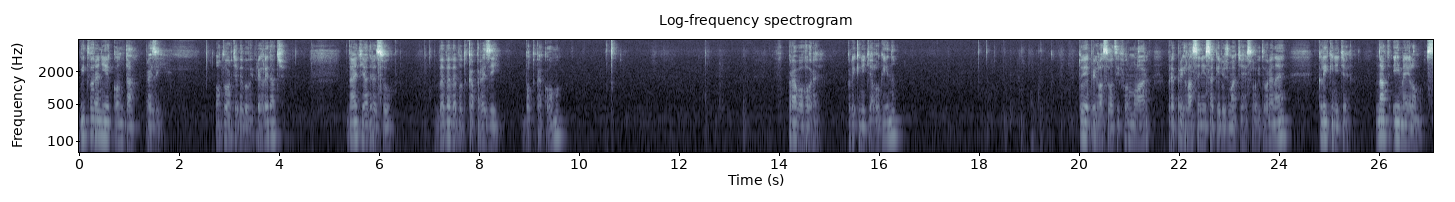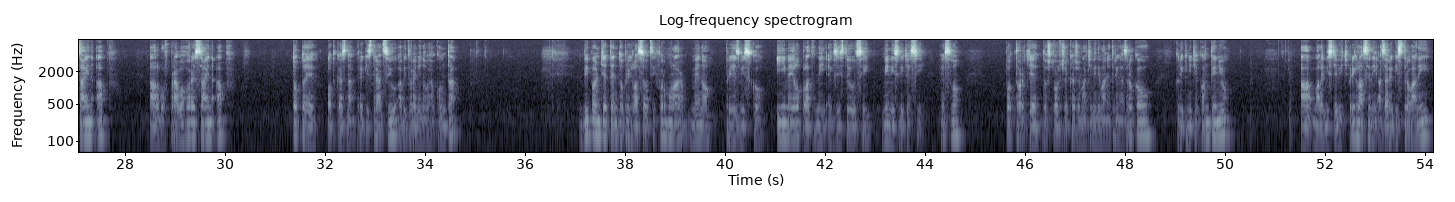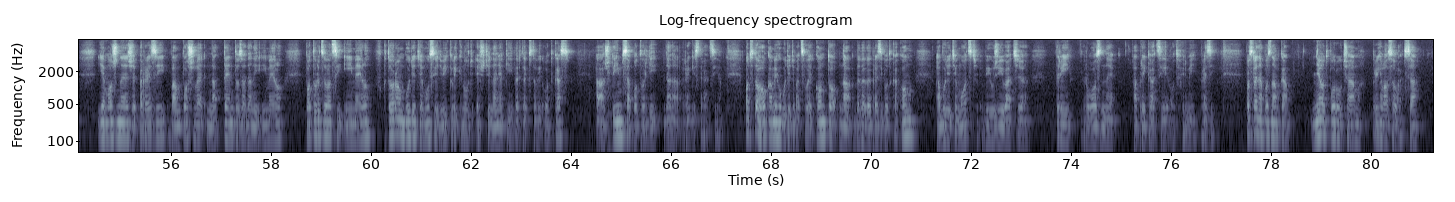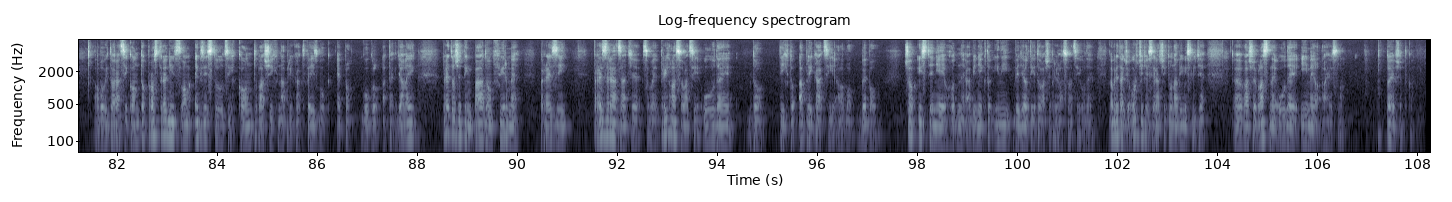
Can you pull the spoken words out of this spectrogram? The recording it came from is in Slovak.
Vytvorenie konta Prezi. Otvorte webový prehliadač, dajte adresu www.prezi.com Vpravo hore kliknite Login. Tu je prihlasovací formulár pre prihlásenie sa, keď už máte heslo vytvorené. Kliknite nad e-mailom Sign Up alebo vpravo hore Sign Up. Toto je odkaz na registráciu a vytvorenie nového konta. Vyplňte tento prihlasovací formulár, meno, priezvisko, e-mail platný, existujúci, vymyslite si heslo, potvrďte do štvorčeka, že máte minimálne 13 rokov, kliknite Continue a mali by ste byť prihlásení a zaregistrovaní, je možné, že Prezi vám pošle na tento zadaný e-mail potvrdzovací e-mail, v ktorom budete musieť vykliknúť ešte na nejaký hypertextový odkaz a až tým sa potvrdí daná registrácia. Od toho okamihu budete mať svoje konto na www.prezi.com a budete môcť využívať e, tri rôzne aplikácie od firmy Prezi. Posledná poznámka. Neodporúčam prihlasovať sa alebo vytvárať si konto prostredníctvom existujúcich kont vašich, napríklad Facebook, Apple, Google a tak ďalej, pretože tým pádom firme Prezi prezrádzate svoje prihlasovacie údaje do týchto aplikácií alebo webov čo iste nie je vhodné, aby niekto iný vedel tieto vaše prihlasovacie údaje. Dobre, takže určite si radšej tu na vymyslíte e, vaše vlastné údaje, e-mail a heslo. To je všetko.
